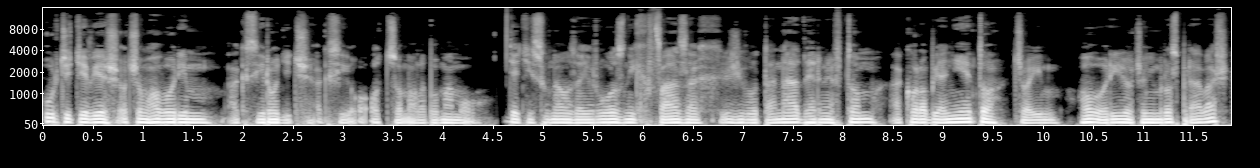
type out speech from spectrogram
Určite vieš, o čom hovorím, ak si rodič, ak si otcom alebo mamou. Deti sú naozaj v rôznych fázach života nádherné v tom, ako robia nie to, čo im hovoríš, o čom im rozprávaš,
